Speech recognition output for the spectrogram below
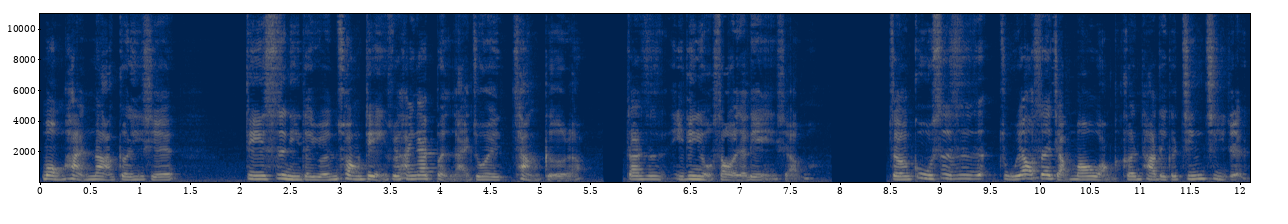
孟汉娜》跟一些迪士尼的原创电影，所以他应该本来就会唱歌了，但是一定有稍微的练一下嘛。整个故事是主要是在讲猫王跟他的一个经纪人，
